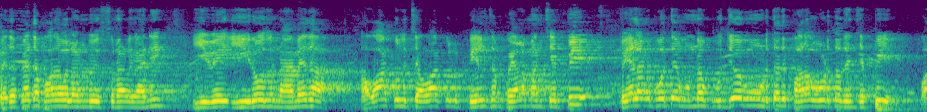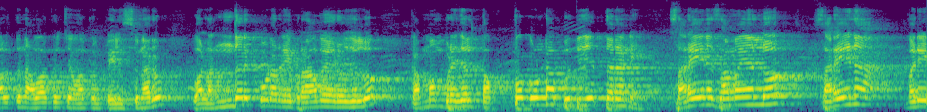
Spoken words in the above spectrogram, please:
పెద్ద పెద్ద పదవులు అనుభవిస్తున్న వాళ్ళు కానీ ఈ వే- ఈ రోజు నా మీద అవాకులు చవాకులు పీల్చం పేలమని చెప్పి పేలకపోతే ఉన్న ఉద్యోగం ఉడుతుంది పదవి ఉడుతుంది అని చెప్పి వాళ్ళతో అవాకులు చవాకులు పేలుస్తున్నారు. వాళ్ళందరికీ కూడా రేపు రాబోయే రోజుల్లో ఖమ్మం ప్రజలు తప్పకుండా బుద్ధి చెప్తారని. సరైన సమయంలో సరైన మరి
